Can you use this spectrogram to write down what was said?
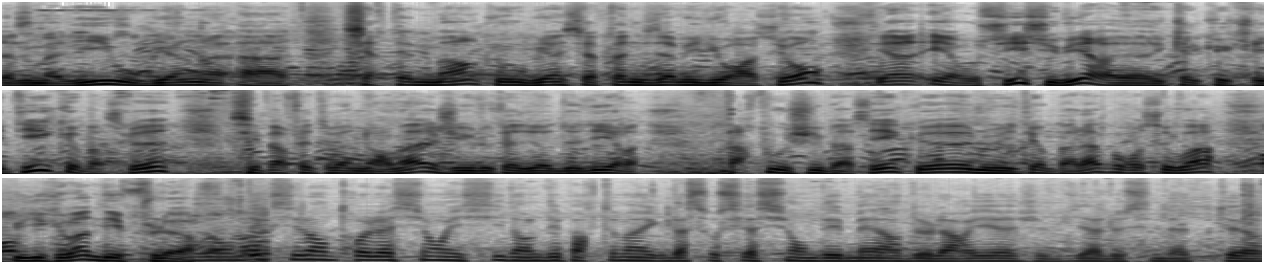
anomalies ou bien à certains manques ou bien certaines améliorations et, à- aussi subir euh, quelques critiques parce que c'est parfaitement normal. J'ai eu l'occasion de dire partout où je suis passé que nous n'étions pas là pour recevoir uniquement des fleurs. Nous avons d'excellentes relations ici dans le département avec l'association des maires de l'Ariège via le sénateur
